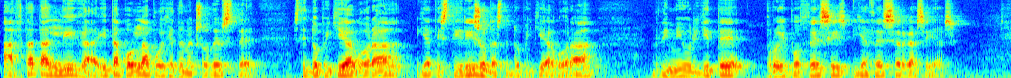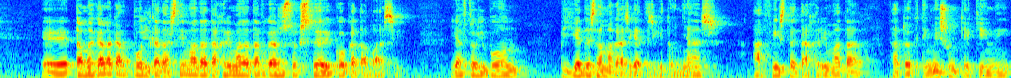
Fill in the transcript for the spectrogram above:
αυτά τα λίγα ή τα πολλά που έχετε να ξοδέψετε στην τοπική αγορά, γιατί στηρίζοντας την τοπική αγορά δημιουργείτε προϋποθέσεις για θέσεις εργασίας. Ε, τα μεγάλα πολυκαταστήματα τα χρήματα τα βγάζουν στο εξωτερικό κατά βάση. Γι' αυτό λοιπόν πηγαίνετε στα μαγαζιά της γειτονιάς, αφήστε τα χρήματα, θα το εκτιμήσουν και εκείνοι,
